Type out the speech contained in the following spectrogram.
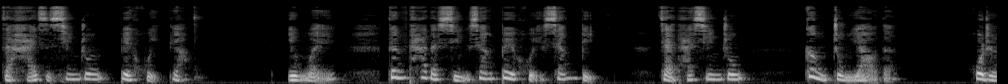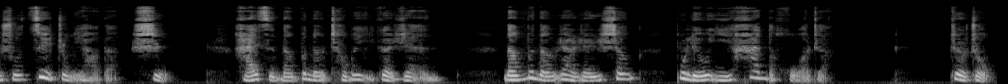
在孩子心中被毁掉，因为跟他的形象被毁相比，在他心中更重要的，或者说最重要的是，孩子能不能成为一个人。能不能让人生不留遗憾的活着？这种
